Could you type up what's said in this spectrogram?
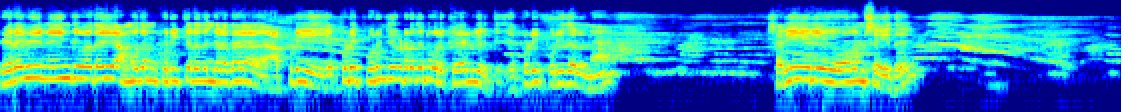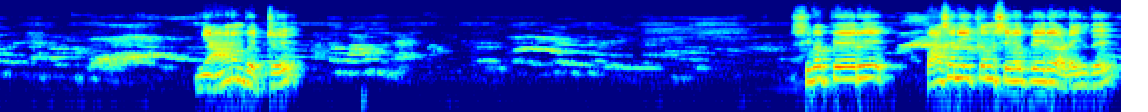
பிறவி நீங்குவதை அமுதம் குறிக்கிறதுங்கிறத அப்படி எப்படி புரிஞ்சுக்கிடுறதுன்னு ஒரு கேள்வி இருக்குது எப்படி புரிதல்னா சரியேறிய யோகம் செய்து ஞானம் பெற்று சிவப்பேறு பாசநீக்கம் சிவப்பேறு அடைந்து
